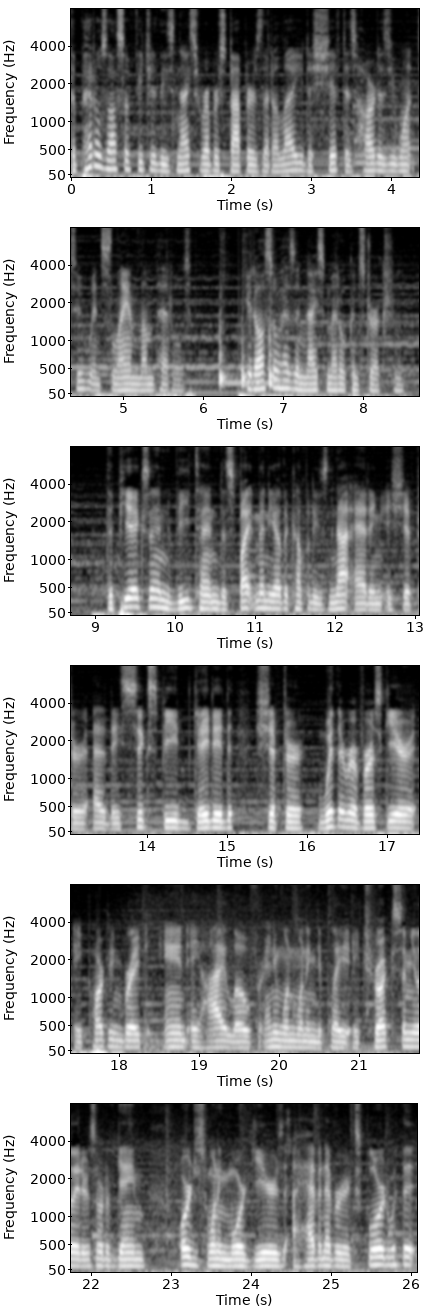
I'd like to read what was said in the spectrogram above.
The pedals also feature these nice rubber stoppers that allow you to shift as hard as you want to and slam them pedals. It also has a nice metal construction. The PXN V10, despite many other companies not adding a shifter, added a 6-speed gated shifter with a reverse gear, a parking brake, and a high-low for anyone wanting to play a truck simulator sort of game, or just wanting more gears. I haven't ever explored with it,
